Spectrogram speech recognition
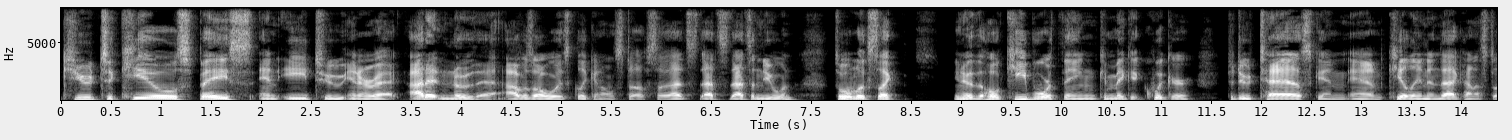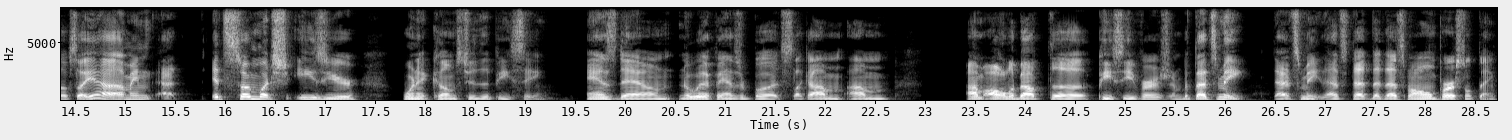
Q to kill, space, and E to interact. I didn't know that. I was always clicking on stuff, so that's that's that's a new one. So it looks like you know the whole keyboard thing can make it quicker to do task and and killing and that kind of stuff. So yeah, I mean uh, it's so much easier when it comes to the PC hands down, no ifs, ands, or buts. Like I'm, I'm, I'm all about the PC version, but that's me. That's me. That's that, that that's my own personal thing.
